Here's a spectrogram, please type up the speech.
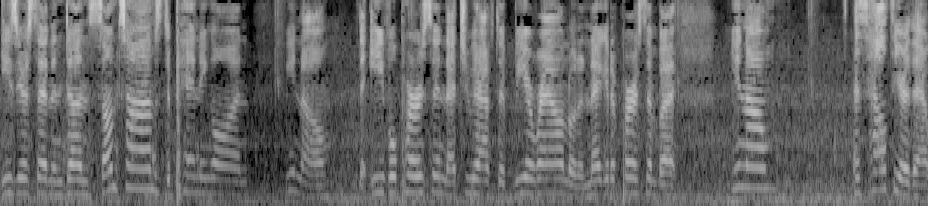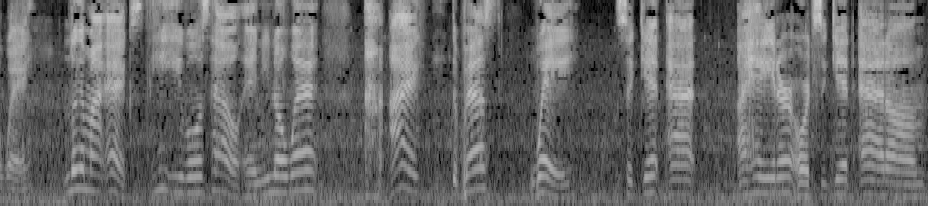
easier said than done sometimes, depending on, you know, the evil person that you have to be around or the negative person, but, you know, it's healthier that way. Look at my ex. He evil as hell. And you know what? I, the best way to get at a hater or to get at um,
